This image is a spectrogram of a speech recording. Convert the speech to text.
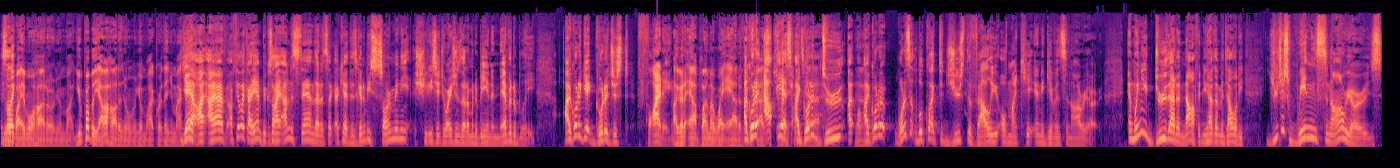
It's You're like, way more harder on your mic. You probably are harder on your micro than your macro. yeah, I, I I feel like I am because I understand that it's like okay, there's going to be so many shitty situations that I'm going to be in inevitably. I got to get good at just fighting. I got to outplay my way out of. I got to out. Yes, I got to yeah. do. I, I got to. What does it look like to juice the value of my kit in a given scenario? And when you do that enough, and you have that mentality, you just win scenarios.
